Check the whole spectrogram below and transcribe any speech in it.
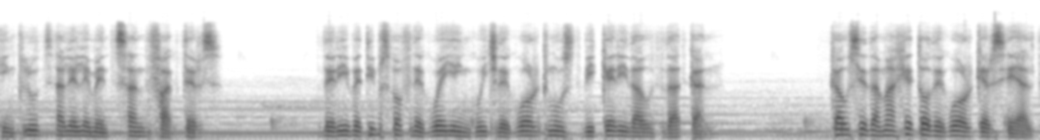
includes all elements and factors derivatives of the way in which the work must be carried out that can cause damage to the worker's health.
